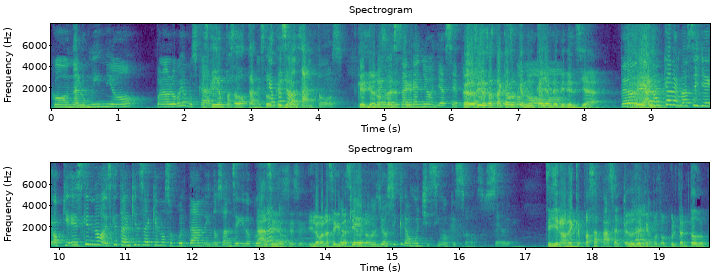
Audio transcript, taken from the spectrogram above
con aluminio. Bueno, lo voy a buscar. Es que ya han pasado tantos. Es que han pasado no- tantos. Que ya no pero está cañón, ya sé. Pero sí, o sea, está cabrón que nunca haya una evidencia Pero real. que nunca además se llega. ok, es que no, es que también quién sabe qué nos ocultan y nos han seguido Ah, ocultando. sí, sí, sí. Y lo van a seguir Porque, haciendo. pues yo sí creo muchísimo que eso sucede. Sí, no, de que pasa, pasa. El pedo es de que pues lo ocultan todo.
